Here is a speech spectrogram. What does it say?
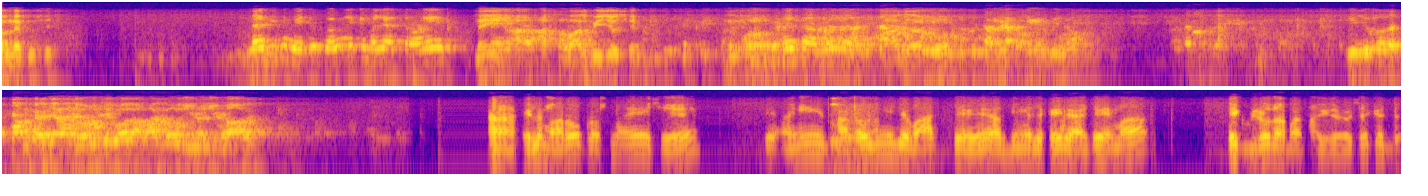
તમને પૂછે છે ના દીદી મેં તો કહ્યું ને કે મને આ નહીં આ આ સવાલ બીજો છે મેં સાંભળ્યો નથી. આ જરા કહો. પંકજ જરા જોરથી બોલ અવાજ બહુ ઝીણો ઝીણો આવે હા એટલે મારો પ્રશ્ન એ છે કે અહીં ઠાકોરજીની જે વાત છે અર્જુનને જે કહી રહ્યા છે એમાં એક વિરોધાભાસ આવી રહ્યો છે કે જ-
